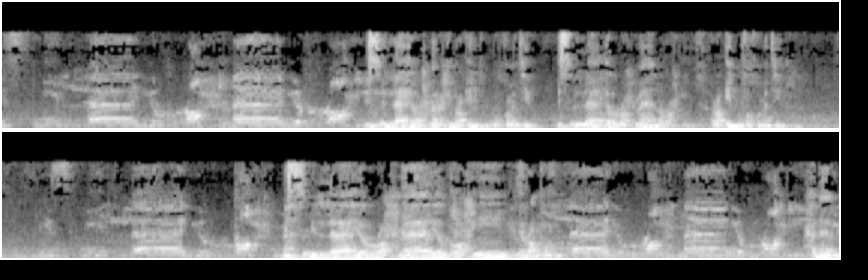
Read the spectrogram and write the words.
بسم الله الرحمن الرحيم. بسم الله الرحمن الرحيم. رائين مفخمتين بسم الله الرحمن الرحيم. رائين مفخمتين بسم الله الرحمن بسم الله الرحمن الرحيم. اثنين مفخمة الله الرحمن الرحيم. حنان.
